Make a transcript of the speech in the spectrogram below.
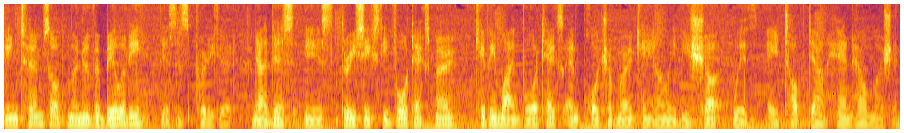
In terms of maneuverability, this is pretty good. Now this is 360 Vortex mode. Keep in mind Vortex and Portrait mode can only be shot with a top-down handheld motion.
